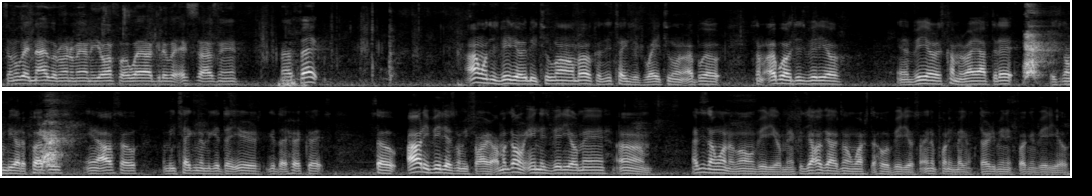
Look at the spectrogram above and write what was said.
So I'm gonna let Nyla run around the yard for a while, get a little exercise in. Matter of fact, I don't want this video to be too long, bro, because it takes just way too long to upload. So I'm upload this video, and the video is coming right after that. It's gonna be of the puppies, and also I'm be taking them to get their ears, get their haircuts. So all the videos gonna be fire. I'm gonna go end this video, man. Um, I just don't want a long video, man, because y'all guys don't watch the whole video. So ain't no point in making a 30 minute fucking video,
